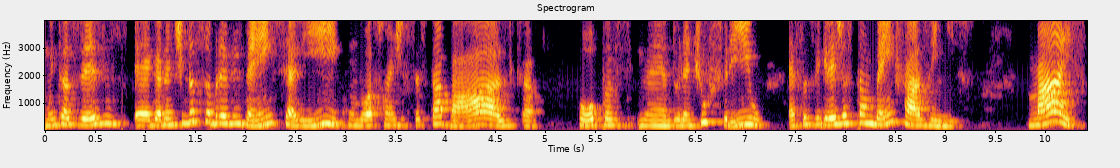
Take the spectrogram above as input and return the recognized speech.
muitas vezes é, garantindo a sobrevivência ali, com doações de cesta básica, roupas né, durante o frio. Essas igrejas também fazem isso. Mas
